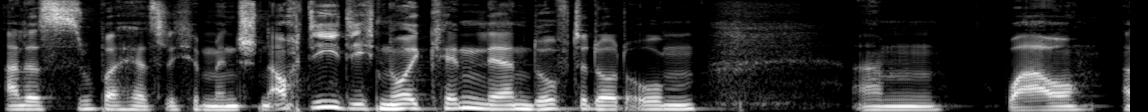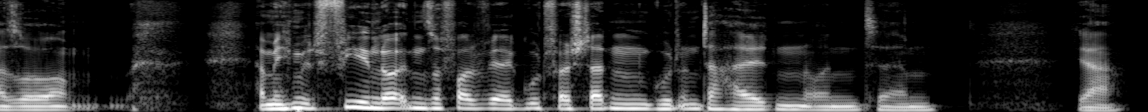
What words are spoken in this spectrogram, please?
alles super herzliche Menschen. Auch die, die ich neu kennenlernen durfte dort oben. Ähm, wow, also habe mich mit vielen Leuten sofort wieder gut verstanden, gut unterhalten und ähm, ja,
